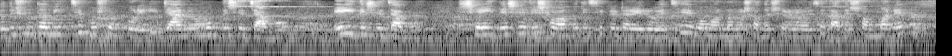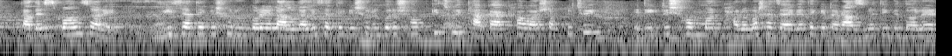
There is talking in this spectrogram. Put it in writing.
যদি শুধু আমি ইচ্ছে পোষণ করি যে আমি অমুক দেশে যাব, এই দেশে যাব সেই দেশে যে সভাপতি সেক্রেটারি রয়েছে এবং অন্যান্য সদস্যরা রয়েছে, তাদের সম্মানে, তাদের স্পন্সরে ভিসা থেকে শুরু করে, লাল গালিসা থেকে শুরু করে সব কিছুই থাকা, খাওয়া সব কিছুই এটি একটি সম্মান ভালোবাসার জায়গা থেকে এটা রাজনৈতিক দলের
